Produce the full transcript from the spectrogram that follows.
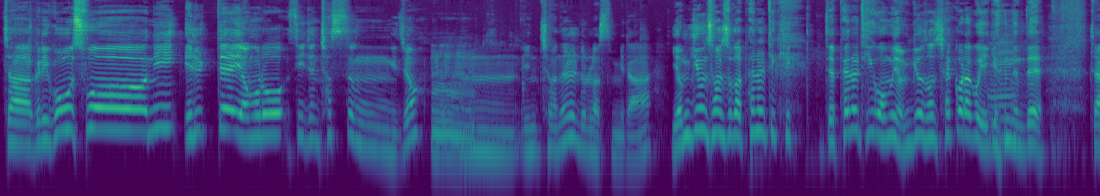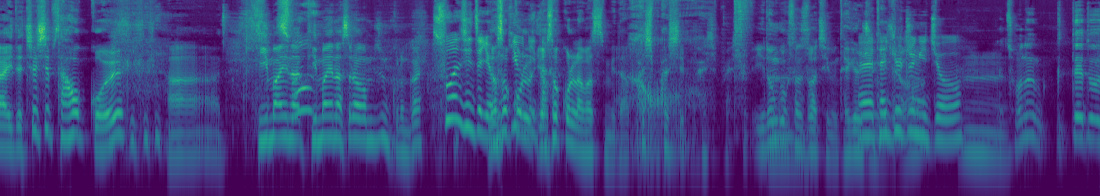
자 그리고 수원이 1대 0으로 시즌 첫 승이죠. 음. 음, 인천을 눌렀습니다. 염기훈 선수가 페널티킥 이제 페널티가 오면 염기훈 선수 찰 거라고 얘기했는데 자 이제 74호 골. 아 D 마이너 D 마이너스라고 하면 좀 그런가요? 수원 진짜 여섯 골 연기입니다. 여섯 골 남았습니다. 80 80. 80, 80. 이동국 선수가 지금 대결 네, 중이죠. 대결 중이죠. 음. 저는 그때도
